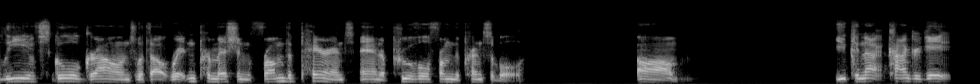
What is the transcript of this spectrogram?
leave school grounds without written permission from the parents and approval from the principal. Um, you cannot congregate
